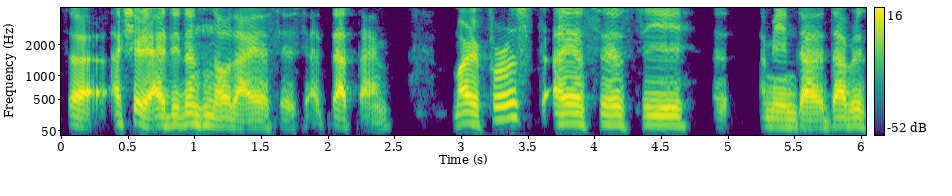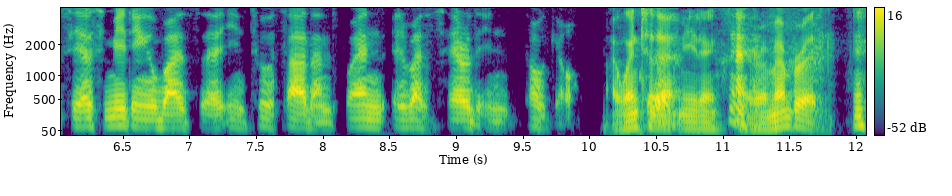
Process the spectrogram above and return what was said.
So actually, I didn't know the ISLC at that time. My first ISLC, uh, I mean the WCLC meeting was uh, in 2000 when it was held in Tokyo. I went to that meeting. I remember it.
